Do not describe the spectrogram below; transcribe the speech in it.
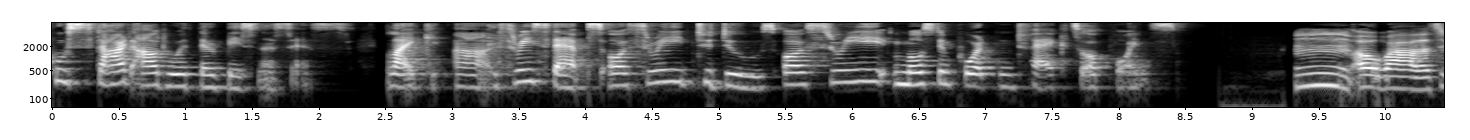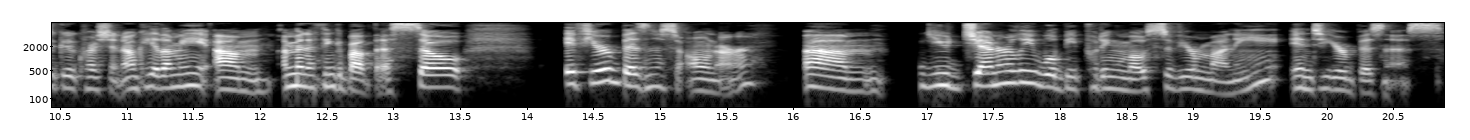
who start out with their businesses? like uh, three steps or three to dos or three most important facts or points? Mm, oh wow, that's a good question. Okay, let me. Um, I'm going to think about this. So, if you're a business owner, um, you generally will be putting most of your money into your business,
